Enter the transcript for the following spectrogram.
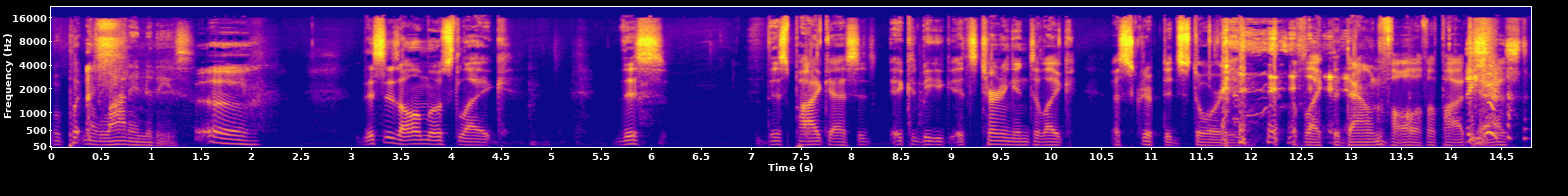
we're putting a lot into these. This is almost like this this podcast it, it could be it's turning into like a scripted story of like the downfall of a podcast.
